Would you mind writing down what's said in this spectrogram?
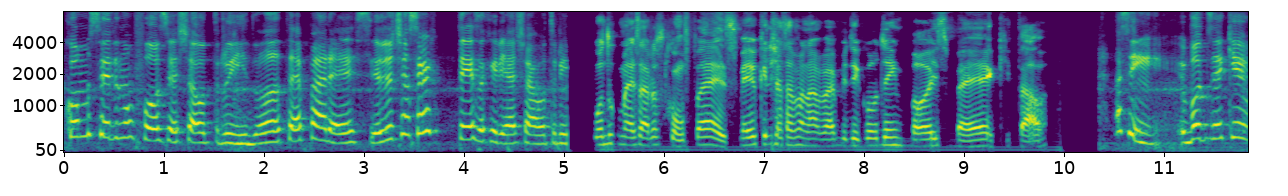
Como se ele não fosse achar outro ídolo, até parece. Eu já tinha certeza que ele ia achar outro ídolo. Quando começaram os confés, meio que ele já tava na vibe de Golden Boys back e tal. Assim, eu vou dizer que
